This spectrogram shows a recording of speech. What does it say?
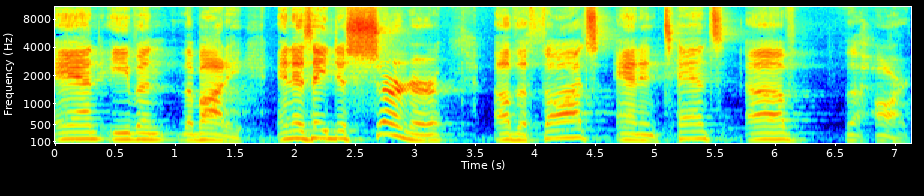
and even the body, and is a discerner of the thoughts and intents of the heart.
